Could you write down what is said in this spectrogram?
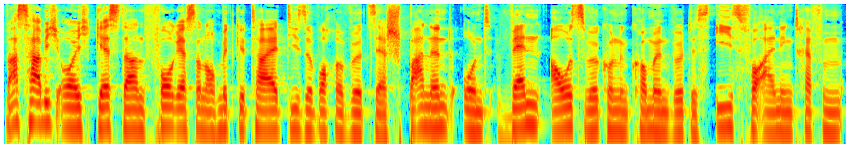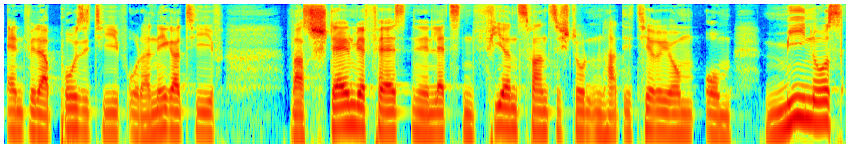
Was habe ich euch gestern, vorgestern noch mitgeteilt? Diese Woche wird sehr spannend und wenn Auswirkungen kommen, wird es ETH vor allen Dingen treffen, entweder positiv oder negativ. Was stellen wir fest? In den letzten 24 Stunden hat Ethereum um minus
